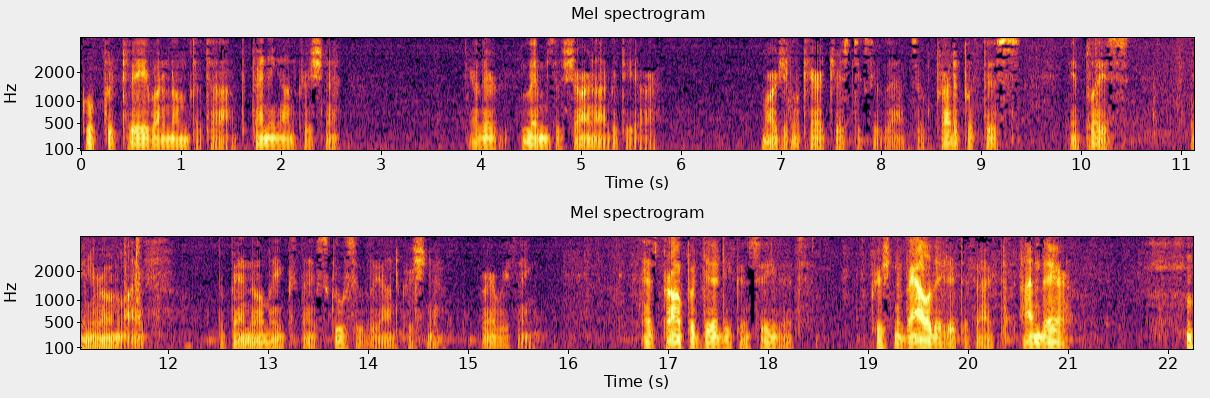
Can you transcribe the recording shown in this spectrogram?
Gopritve Varanam Tata, depending on Krishna. Other limbs of Sharanagati are marginal characteristics of that. So try to put this in place in your own life. Depend only exclusively on Krishna for everything. As Prabhupada did, you can see that Krishna validated the fact that I'm there. in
